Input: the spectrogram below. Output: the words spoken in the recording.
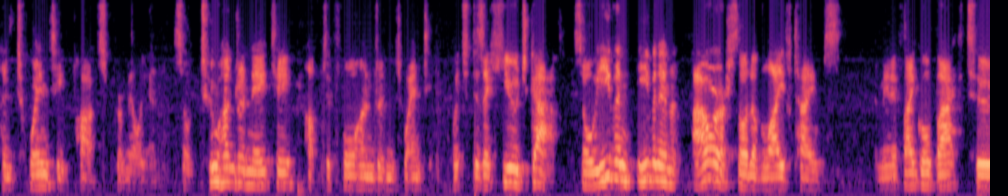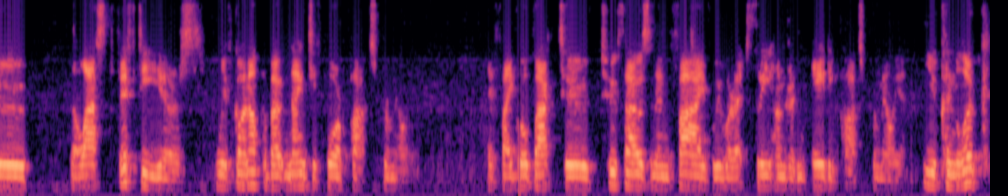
420 parts per million. So 280 up to 420, which is a huge gap. So even even in our sort of lifetimes, I mean, if I go back to the last 50 years, we've gone up about 94 parts per million. If I go back to 2005, we were at 380 parts per million. You can look,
